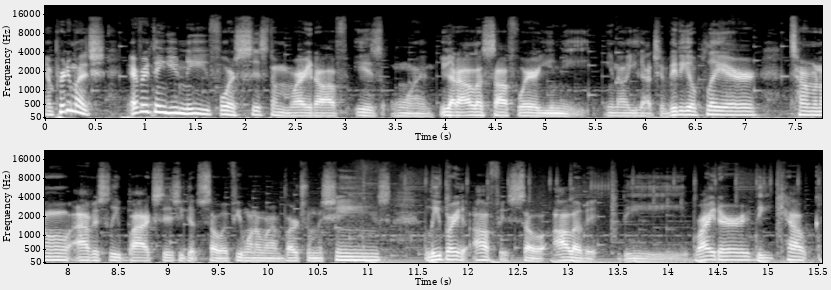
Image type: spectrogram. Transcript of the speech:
And pretty much everything you need for a system right off is on. You got all the software you need. You know you got your video player terminal obviously boxes. You get so if you want to run virtual machines LibreOffice so all of it. The writer the calc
